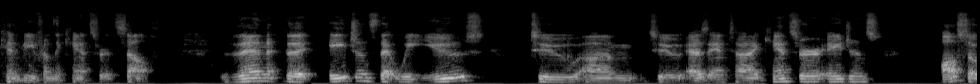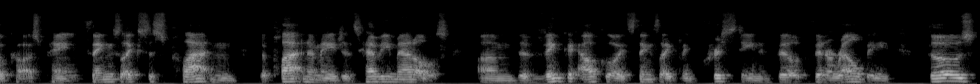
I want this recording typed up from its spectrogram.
can be from the cancer itself. Then the agents that we use to, um, to as anti-cancer agents also cause pain. Things like cisplatin, the platinum agents, heavy metals, um, the vinca alkaloids, things like vincristine and vinorelbine, those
